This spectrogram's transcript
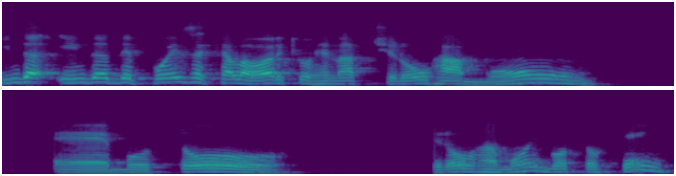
Ainda, ainda depois daquela hora que o Renato tirou o Ramon, é, botou. Tirou o Ramon e botou quem?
